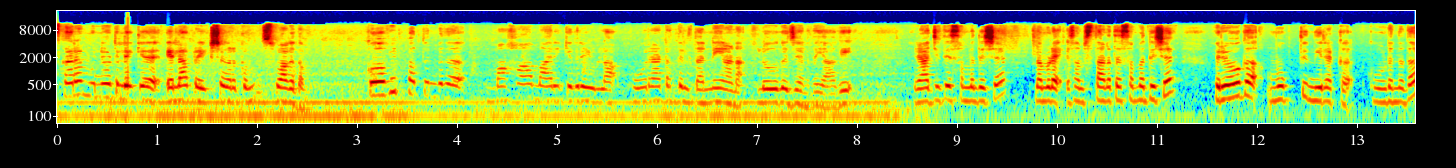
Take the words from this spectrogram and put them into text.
നമസ്കാരം. മുന്നോട്ടിലേക്ക് എല്ലാ പ്രേക്ഷകർക്കും സ്വാഗതം. കോവിഡ് പത്തൊൻപത് മഹാമാരിക്കെതിരെയുള്ള പോരാട്ടത്തിൽ തന്നെയാണ് ലോക ജനതയാകെ. രാജ്യത്തെ സംബന്ധിച്ച് നമ്മുടെ സംസ്ഥാനത്തെ സംബന്ധിച്ച് രോഗമുക്തി നിരക്ക് കൂടുന്നത്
